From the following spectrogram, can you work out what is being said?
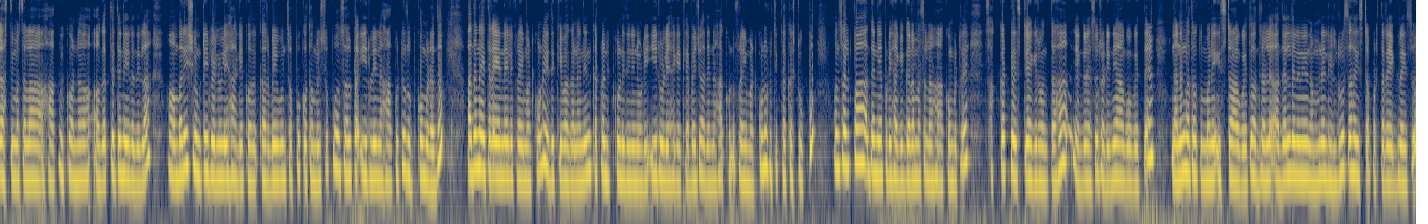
ಜಾಸ್ತಿ ಮಸಾಲ ಹಾಕಬೇಕು ಅನ್ನೋ ಅಗತ್ಯತೆಯೇ ಇರೋದಿಲ್ಲ. ಬರೀ ಶುಂಠಿ, ಬೆಳ್ಳುಳ್ಳಿ ಹಾಗೆ ಕೊ ಕರಿಬೇವಿನ ಸೊಪ್ಪು, ಕೊತ್ತಂಬರಿ ಸೊಪ್ಪು, ಒಂದು ಸ್ವಲ್ಪ ಈರುಳ್ಳಿನ ಹಾಕಿಬಿಟ್ಟು ರುಬ್ಕೊಂಬಿಡೋದು. ಅದನ್ನು ಈ ಥರ ಎಣ್ಣೆಯಲ್ಲಿ ಫ್ರೈ ಮಾಡಿಕೊಂಡು ಇದಕ್ಕೆ ಇವಾಗ ನಾನೇನು ಕಟ್ ಮಾಡಿ ಇಟ್ಕೊಂಡಿದ್ದೀನಿ ನೋಡಿ, ಈರುಳ್ಳಿ ಹಾಗೆ ಕ್ಯಾಬೇಜು ಅದನ್ನು ಹಾಕ್ಕೊಂಡು ಫ್ರೈ ಮಾಡಿಕೊಂಡು ರುಚಿಗೆ ತಕ್ಕಷ್ಟು ಉಪ್ಪು, ಒಂದು ಸ್ವಲ್ಪ ಧನಿಯಾ ಪುಡಿ ಹಾಗೆ ಗರಂ ಮಸಾಲ ಹಾಕ್ಕೊಂಬಿಟ್ರೆ ಸಖತ್ ಟೇಸ್ಟಿಯಾಗಿರುವಂತಹ ಎಗ್ ರೈಸು ರೆಡಿನೇ ಆಗೋಗುತ್ತೆ. ನನಗೆ ಮಾತ್ರ ತುಂಬಾ ಇಷ್ಟ ಆಗೋಯಿತು. ಅದರಲ್ಲಿ ಅದಲ್ಲದೆ ನಮ್ಮನೇಲಿ ಎಲ್ಲರೂ ಸಹ ಇಷ್ಟಪಡ್ತಾರೆ ಎಗ್ ರೈಸು.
